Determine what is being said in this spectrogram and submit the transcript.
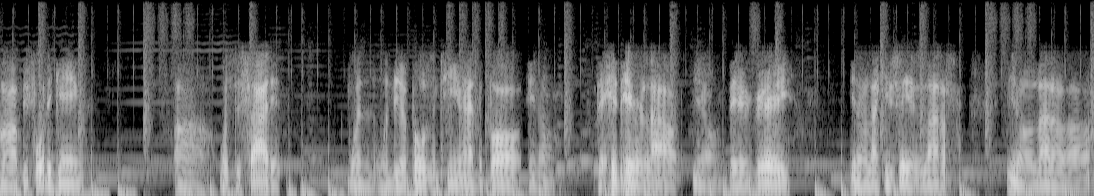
uh, before the game uh, was decided, when when the opposing team had the ball, you know, they they were loud. You know, they're very, you know, like you say, it's a lot of, you know, a lot of uh,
